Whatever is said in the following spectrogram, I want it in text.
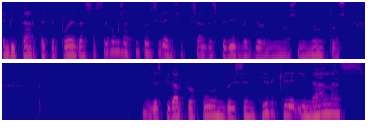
invitarte a que puedas hacer un ratito de silencio, quizá al despedirme yo en unos minutos, respirar profundo y sentir que inhalas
